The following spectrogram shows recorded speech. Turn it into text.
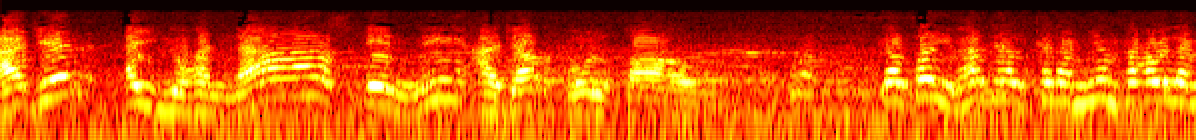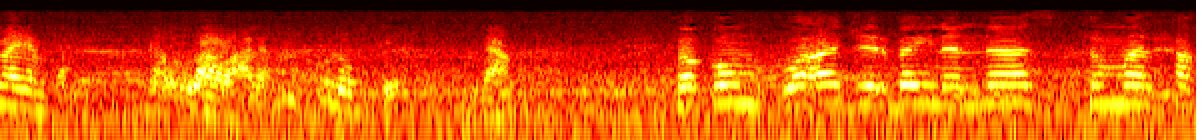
أجر أيها الناس إني أجرت القوم. قال طيب هذا الكلام ينفع ولا ما ينفع؟ قال الله أعلم. كله كثير نعم. فقم وأجر بين الناس ثم الحق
